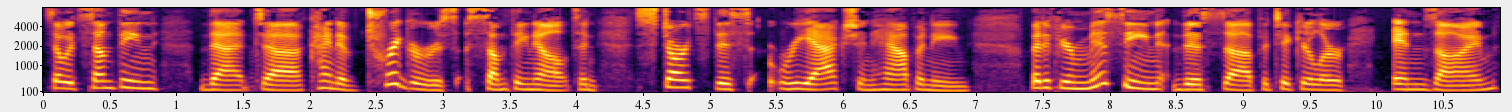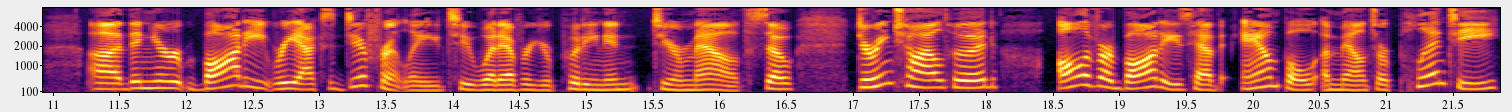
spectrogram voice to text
So it's something that uh, kind of triggers something else and starts this reaction happening. But if you're missing this uh, particular enzyme, uh, then your body reacts differently to whatever you're putting into your mouth. So during childhood, all of our bodies have ample amounts or plenty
